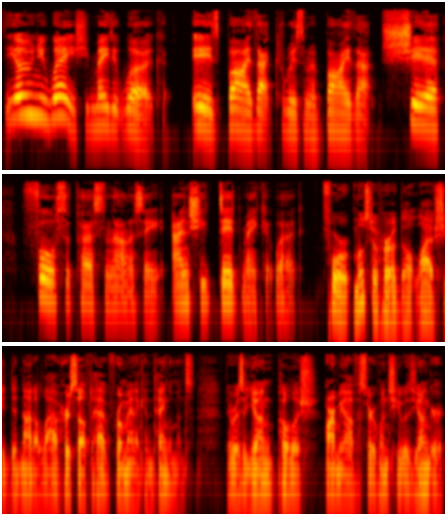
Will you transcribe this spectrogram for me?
The only way she made it work is by that charisma, by that sheer force of personality. And she did make it work. For most of her adult life, she did not allow herself to have romantic entanglements. There was a young Polish army officer when she was younger,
